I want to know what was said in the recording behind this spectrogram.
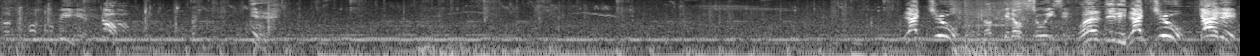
Not supposed to be here. Go! Laggiù! Don't get off so easy. Where did he? Not you! Get him!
